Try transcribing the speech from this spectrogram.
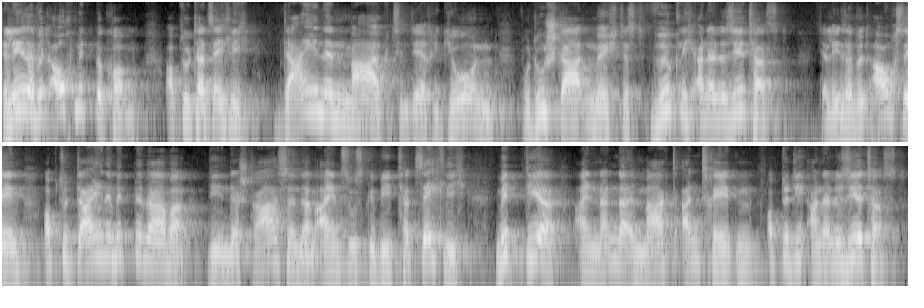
Der Leser wird auch mitbekommen, ob du tatsächlich deinen Markt in der Region, wo du starten möchtest, wirklich analysiert hast. Der Leser wird auch sehen, ob du deine Mitbewerber, die in der Straße, in deinem Einzugsgebiet tatsächlich mit dir einander im Markt antreten, ob du die analysiert hast.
